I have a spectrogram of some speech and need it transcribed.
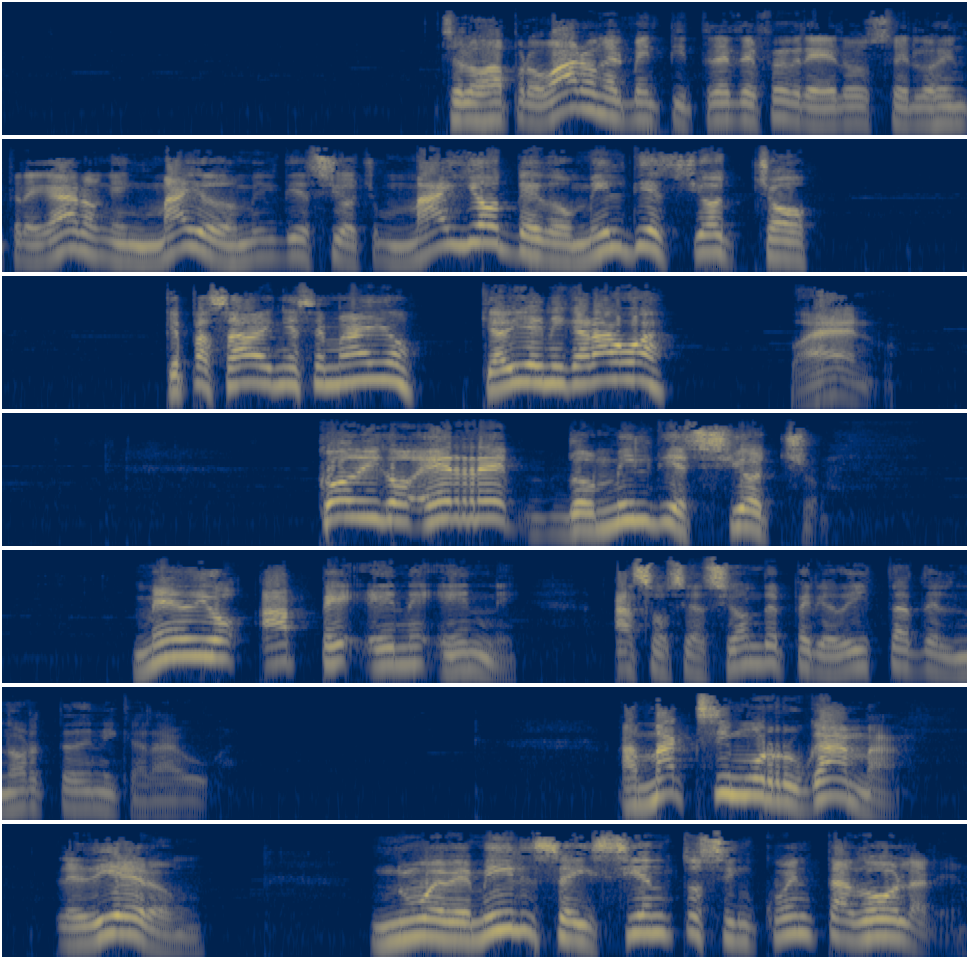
Se los aprobaron el 23 de febrero, se los entregaron en mayo de 2018. Mayo de 2018. ¿Qué pasaba en ese mayo? ¿Qué había en Nicaragua? Bueno. Código R 2018. Medio APNN. Asociación de Periodistas del Norte de Nicaragua. A Máximo Rugama le dieron 9.650 dólares.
